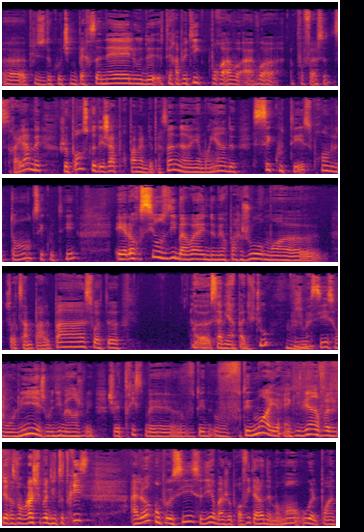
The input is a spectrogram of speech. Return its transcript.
euh, plus de coaching personnel ou de thérapeutique pour, avoir, pour faire ce, travail-là, mais je pense que déjà, pour pas mal de personnes, il y a moyen de s'écouter, se prendre le temps de s'écouter. Et alors, si on se dit, ben voilà, une demi-heure par jour, moi, euh, soit ça ne me parle pas, soit euh, ça vient pas du tout. Je mhm. m'assieds sur mon lit et je me dis, maintenant je vais, je vais être triste, mais vous vous, vous foutez de moi, il n'y a rien qui vient. Enfin, je veux dire, à ce moment-là, je suis pas du tout triste. Alors, on peut aussi se dire, bah, je profite alors des moments où elle pointe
